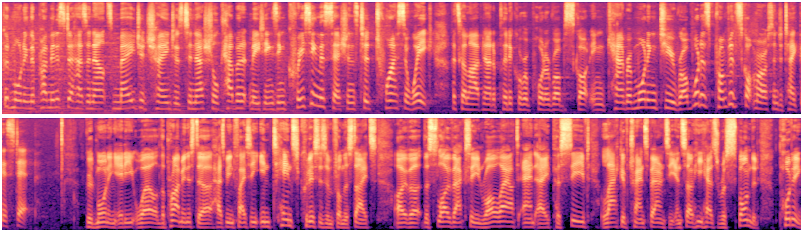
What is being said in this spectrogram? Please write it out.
Good morning. The Prime Minister has announced major changes to national cabinet meetings, increasing the sessions to twice a week. Let's go live now to political reporter Rob Scott in Canberra. Morning to you, Rob. What has prompted Scott Morrison to take this step? Good morning, Eddie. Well, the Prime Minister has been facing intense criticism from the states over the slow vaccine rollout and a perceived lack of transparency. And so he has responded, putting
